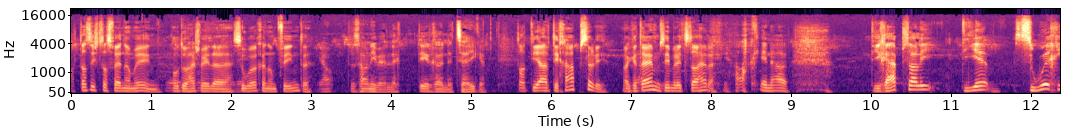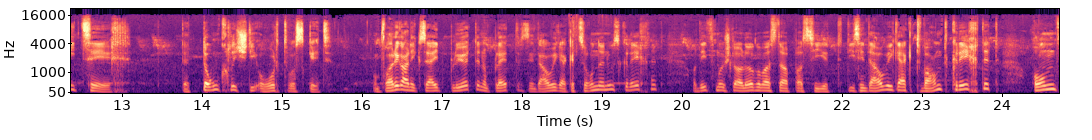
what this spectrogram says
Ach, das ist das Phänomen, das ja, du hast wollen suchen und finden Ja, das wollte ich dir zeigen. Die, die Käpsel, wegen die dem sind wir jetzt hierher. Ja, genau. Die Käpsel, die suchen sich den dunkelsten Ort, den es gibt. Und vorhin habe ich gesagt, Blüten und Blätter sind alle gegen die Sonne ausgerichtet. Und jetzt musst du schauen, was da passiert. Die sind alle gegen die Wand gerichtet Und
